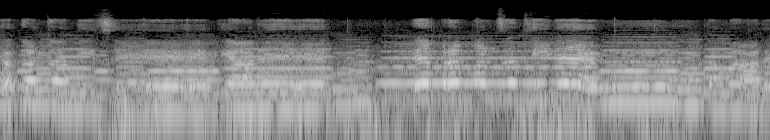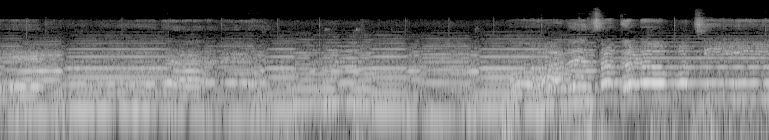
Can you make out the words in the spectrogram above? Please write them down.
જગત દિશે ત્યારે એ પ્રપંચથી રે તમારે સઘળો પછી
